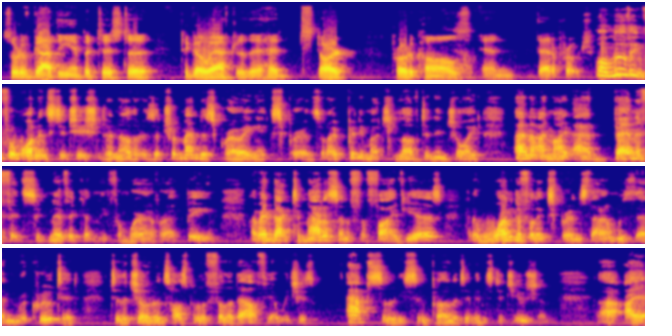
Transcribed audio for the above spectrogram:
sort of got the impetus to, to go after the Head Start protocols yeah. and that approach? Well, moving from one institution to another is a tremendous growing experience that I've pretty much loved and enjoyed, and I might add benefits significantly from wherever I've been. I went back to Madison for five years, had a wonderful experience there, and was then recruited to the Children's Hospital of Philadelphia, which is absolutely superlative institution. Uh, I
